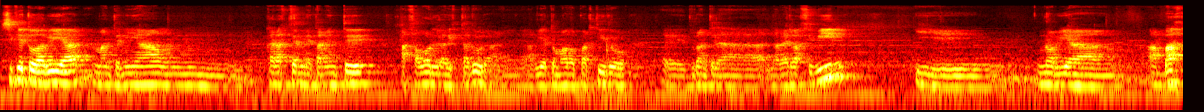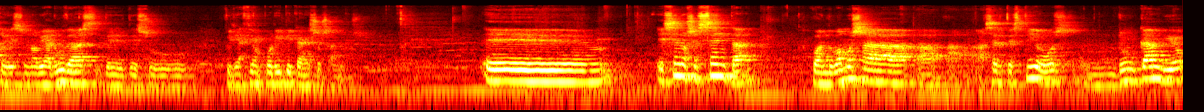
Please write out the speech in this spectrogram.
sí que todavía mantenía un carácter netamente a favor de la dictadura. había tomado partido durante la, guerra civil y no había ambajes, no había dudas de, su filiación política en esos años. es en los 60 cuando vamos a ser testigos de un cambio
